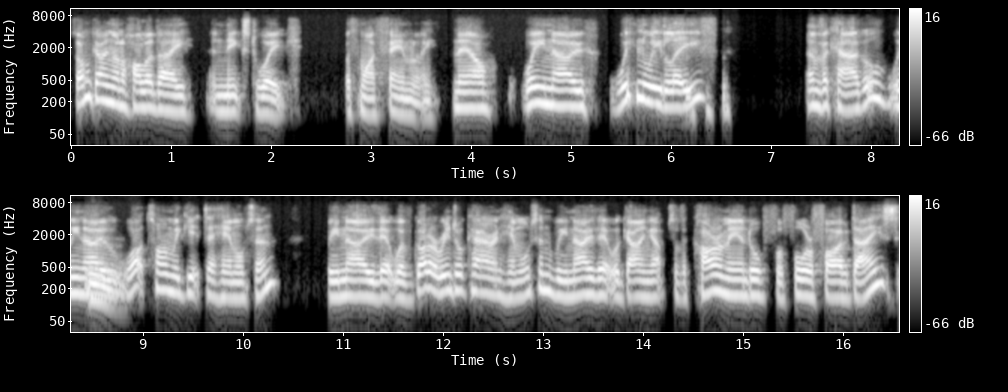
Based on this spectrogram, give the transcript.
so I'm going on a holiday next week with my family. Now, we know when we leave Invercargill, we know mm. what time we get to Hamilton, we know that we've got a rental car in Hamilton. We know that we're going up to the Coromandel for four or five days.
